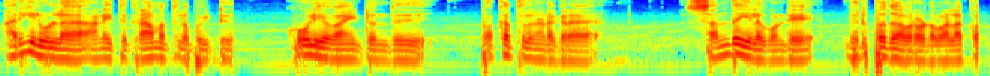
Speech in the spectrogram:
அருகில் உள்ள அனைத்து கிராமத்தில் போயிட்டு கோழியை வாங்கிட்டு வந்து பக்கத்தில் நடக்கிற சந்தையில் கொண்டே விற்பது அவரோட வழக்கம்.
